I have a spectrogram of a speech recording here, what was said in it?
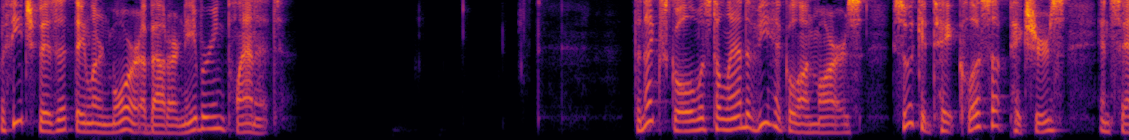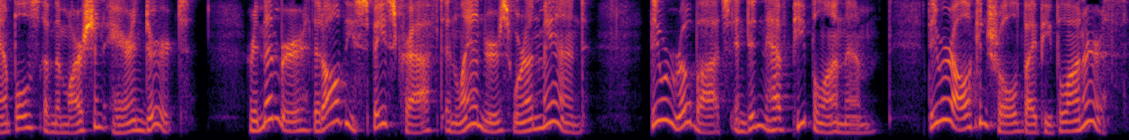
With each visit, they learned more about our neighboring planet. The next goal was to land a vehicle on Mars so it could take close up pictures and samples of the Martian air and dirt. Remember that all these spacecraft and landers were unmanned. They were robots and didn't have people on them. They were all controlled by people on Earth.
